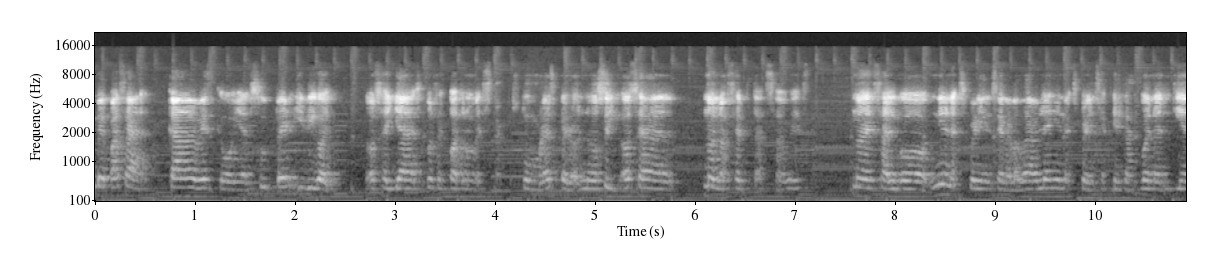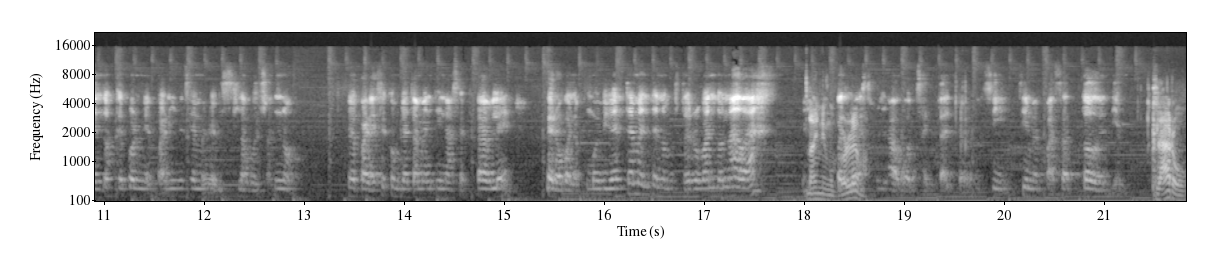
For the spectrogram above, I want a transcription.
Me pasa cada vez que voy al súper y digo, o sea, ya después de cuatro meses te acostumbras, pero no soy, o sea, no lo aceptas, ¿sabes? No es algo, ni una experiencia agradable, ni una experiencia que digas, bueno, entiendo que por mi apariencia me revises la bolsa. No, me parece completamente inaceptable pero bueno, como evidentemente no me estoy robando nada. No hay ningún pues problema. pero sí, sí me pasa todo el tiempo. Claro,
